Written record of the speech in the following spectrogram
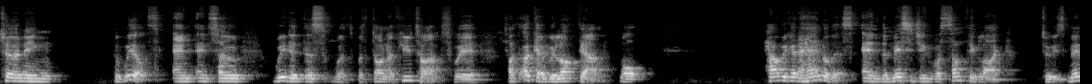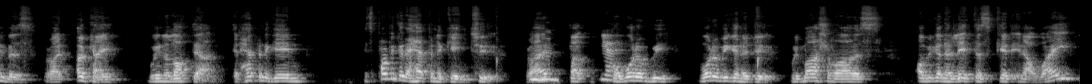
turning the wheels. And and so we did this with, with Don a few times where it's like, okay, we're locked down. Well, how are we going to handle this? And the messaging was something like to his members, right? Okay, we're in a lockdown. It happened again it's probably going to happen again too, right? But Yeah. but what are we what are we going to do? We martial artists. Are we going to let this get in our way,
